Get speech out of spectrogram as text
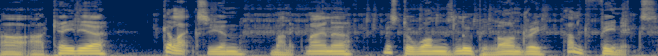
are Arcadia, Galaxian, Manic Miner, Mr. Wong's Loopy Laundry, and Phoenix.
